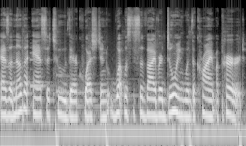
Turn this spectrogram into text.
as another answer to their question what was the survivor doing when the crime occurred?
